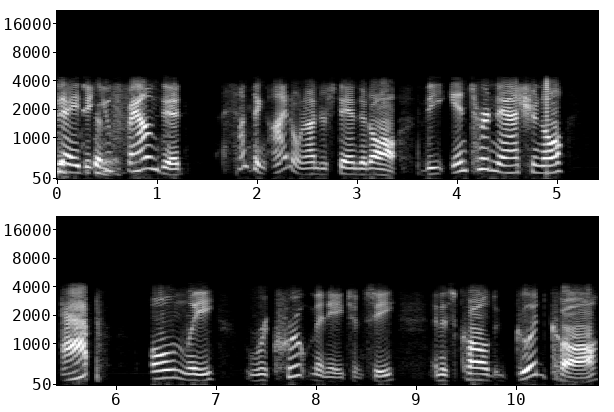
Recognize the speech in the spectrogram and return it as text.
say that you founded something I don't understand at all: the International App Only Recruitment Agency, and it's called GoodCall,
